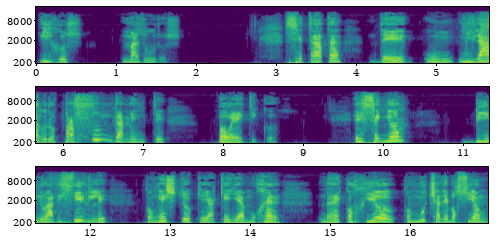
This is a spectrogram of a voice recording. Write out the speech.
higos maduros. Se trata de un milagro profundamente poético. El Señor vino a decirle con esto que aquella mujer recogió con mucha devoción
